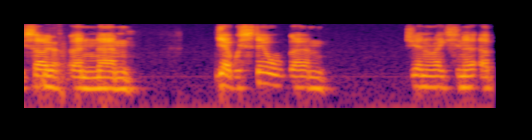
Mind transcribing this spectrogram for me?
Exactly. So, Yeah. and um, yeah, we're still um, generating a, a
